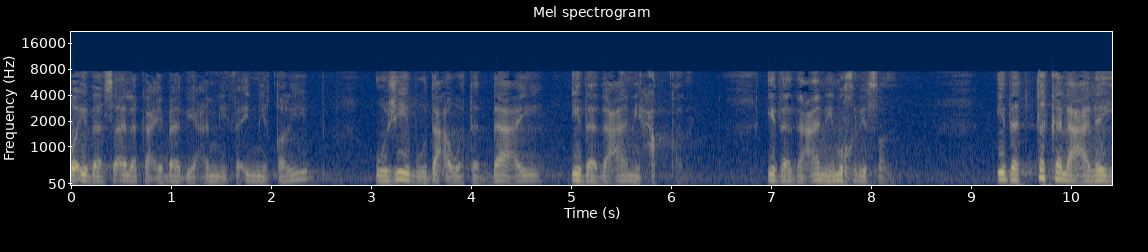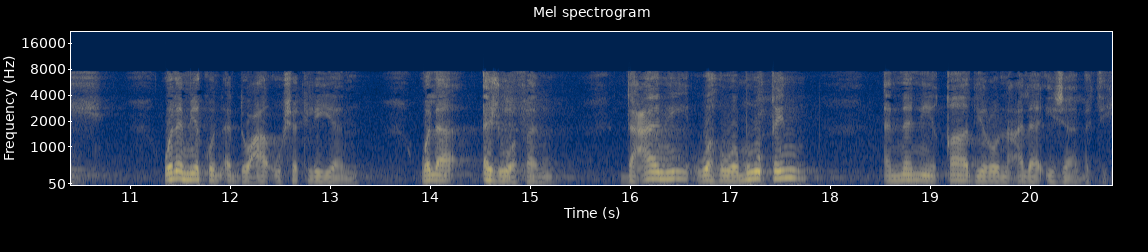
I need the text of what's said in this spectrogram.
وإذا سألك عبادي عني فإني قريب أجيب دعوة الداعي إذا دعاني حقا إذا دعاني مخلصا. إذا اتكل علي ولم يكن الدعاء شكليا ولا أجوفا دعاني وهو موقن أنني قادر على إجابته.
